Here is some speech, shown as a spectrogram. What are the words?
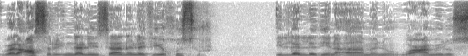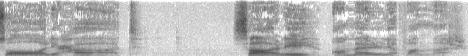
vel asr innel insane lefî husr. İllellezine amenu ve amilus salihat salih amel yapanlar.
